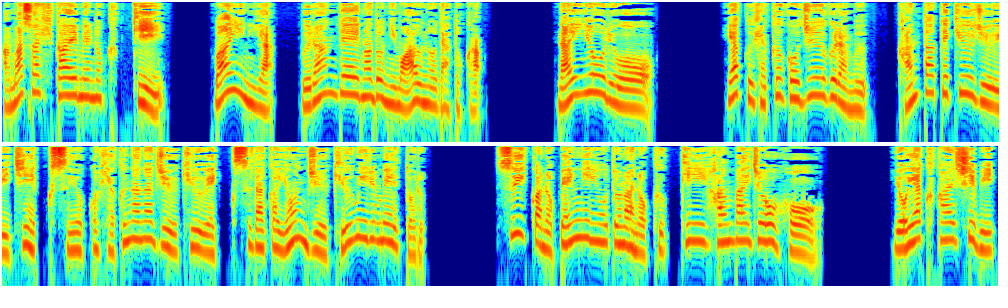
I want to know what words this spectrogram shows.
甘さ控えめのクッキー。ワインやブランデーなどにも合うのだとか。内容量。約 150g、缶縦 91X 横 179X 高 49mm。 Suicaのペンギン大人のクッキー販売情報。予約開始日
